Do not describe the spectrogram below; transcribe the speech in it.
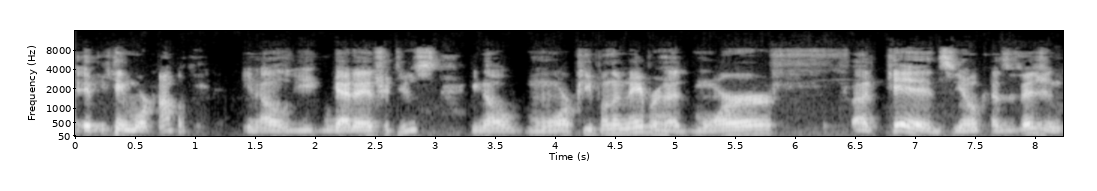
it became more complicated. You know, we had to introduce, you know, more people in the neighborhood, more uh, kids, you know, because Vision,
